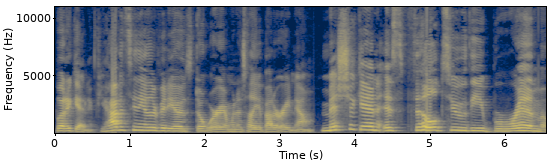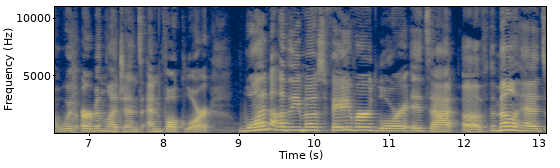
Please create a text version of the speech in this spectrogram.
But again, if you haven't seen the other videos, don't worry, I'm going to tell you about it right now. Michigan is filled to the brim with urban legends and folklore. One of the most favored lore is that of the melonheads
